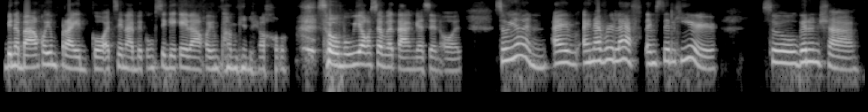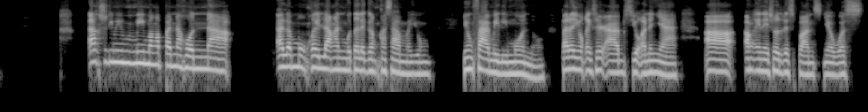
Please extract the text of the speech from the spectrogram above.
binabaan ko yung pride ko at sinabi kong, sige, kailangan ko yung pamilya ko. so, umuwi ako sa Batangas and all. So, yan. I've, I never left. I'm still here. So, ganun siya. Actually, may, may mga panahon na alam mo, kailangan mo talagang kasama yung yung family mo, no? Para yung kay Sir Abs, yung ano niya, uh, ang initial response niya was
